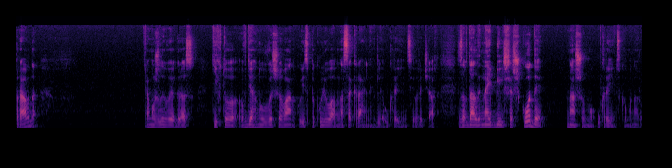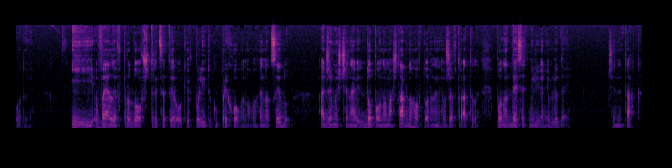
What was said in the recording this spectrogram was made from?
правда? А можливо, якраз ті, хто вдягнув вишиванку і спекулював на сакральних для українців речах, завдали найбільше шкоди нашому українському народові і вели впродовж 30 років політику прихованого геноциду, адже ми ще навіть до повномасштабного вторгнення вже втратили понад 10 мільйонів людей. Чи не так?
